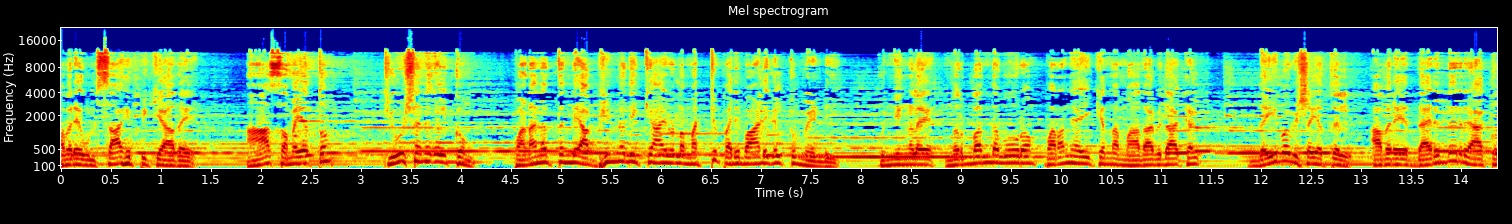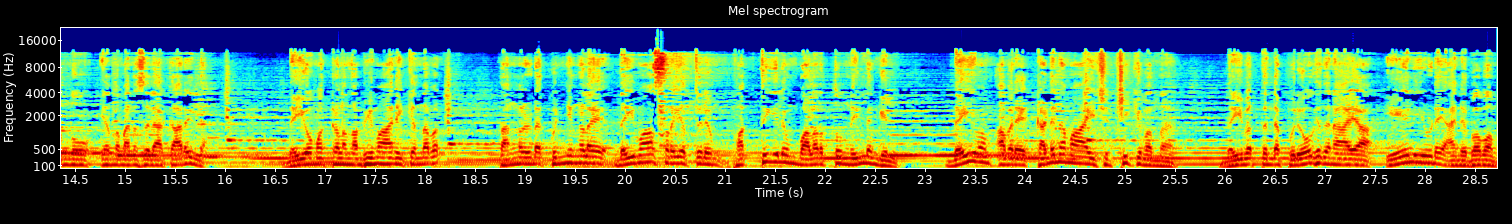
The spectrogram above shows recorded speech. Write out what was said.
അവരെ ഉത്സാഹിപ്പിക്കാതെ ആ സമയത്തും ട്യൂഷനുകൾക്കും പഠനത്തിന്റെ അഭ്യുന്നതിക്കായുള്ള മറ്റു പരിപാടികൾക്കും വേണ്ടി കുഞ്ഞുങ്ങളെ നിർബന്ധപൂർവം പറഞ്ഞയക്കുന്ന മാതാപിതാക്കൾ ദൈവവിഷയത്തിൽ അവരെ ദരിദ്രരാക്കുന്നു എന്ന് മനസ്സിലാക്കാറില്ല. ദൈവമക്കളെന്ന് അഭിമാനിക്കുന്നവർ തങ്ങളുടെ കുഞ്ഞുങ്ങളെ ദൈവാശ്രയത്തിലും ഭക്തിയിലും വളർത്തുന്നില്ലെങ്കിൽ ദൈവം അവരെ കഠിനമായി ശിക്ഷിക്കുമെന്ന് ദൈവത്തിന്റെ പുരോഹിതനായ ഏലിയുടെ അനുഭവം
